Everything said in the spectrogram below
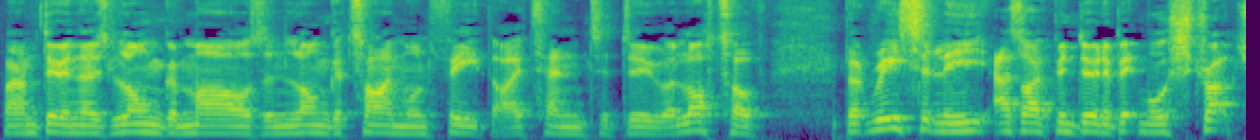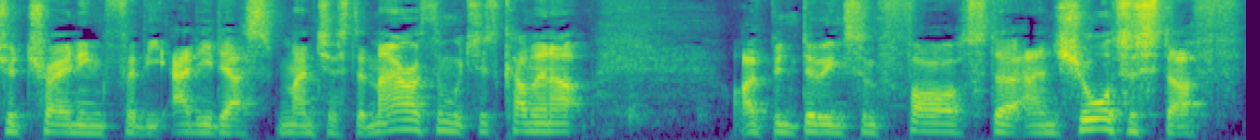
when I'm doing those longer miles and longer time on feet that I tend to do a lot of. But recently, as I've been doing a bit more structured training for the Adidas Manchester Marathon, which is coming up, I've been doing some faster and shorter stuff.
